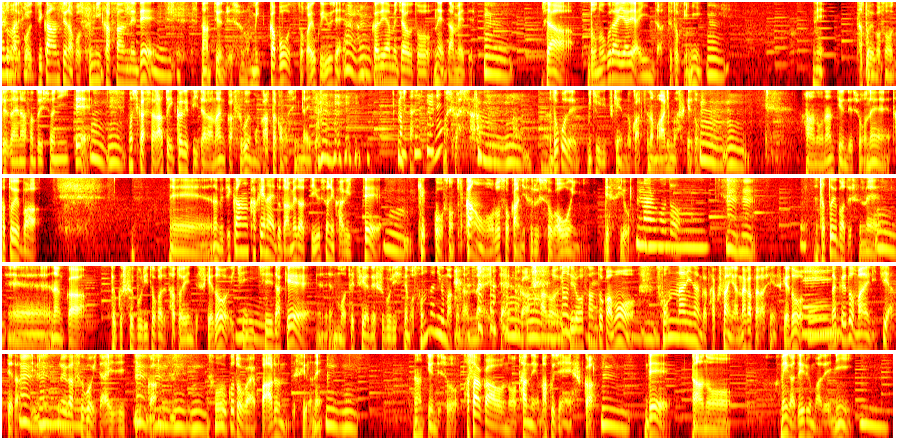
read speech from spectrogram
つまりこうん時間っていうのはこう積み重ねで、うん。なんて言うんでしょう。三日坊主とかよく言うじゃないですか、うんうん3日でやめちゃうとねダメで。うん。じゃあどのぐらいやりゃいいんだって時にうん。ね例えばそのデザイナーさんと一緒にいて、うんうん。もしかしたらあと1ヶ月いたらなんかすごいもんがあったかもしれないじゃないですかもしかしたらね。もしかしたら、うんうん。どこで見切りつけるのかっていうのもありますけど、うんうん。あのなんて言うんでしょうね。例えば、えーなんか時間かけないとダメだっていう人に限って、うん。結構その期間をおろそかにする人が多いんですよ。なるほど。ううんんうん。例えばですね、うん。えーなんかよく素振りとかで例えいいんですけど1日だけえーもう徹夜で素振りしてもそんなにうまくならないじゃないですか。あのイチローさんとかもうんそんなになんかたくさんやんなかったらしいんですけど、だけど毎日やってたっていうね、それがすごい大事っていうか、そういうことがやっぱあるんですよね。うんうんなんて言うんでしょう。朝顔の種をまくじゃないですか。うん。であの芽が出るまでにうん。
